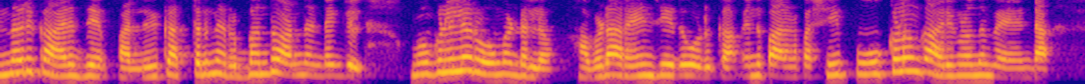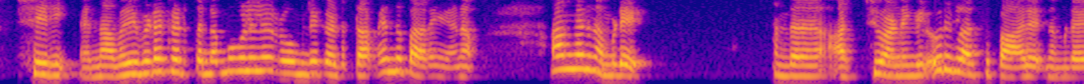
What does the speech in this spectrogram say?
എന്നൊരു കാര്യം ചെയ്യും. പല്ലവിക്ക് അത്ര നിർബന്ധമാണെന്നുണ്ടെങ്കിൽ മുകളിലെ റൂം ഉണ്ടല്ലോ അവിടെ അറേഞ്ച് ചെയ്ത് കൊടുക്കാം എന്ന് പറയണം പക്ഷേ ഈ പൂക്കളും കാര്യങ്ങളൊന്നും വേണ്ട. ശരി എന്നാ അവരിവിടെ കിടത്തണ്ട മുകളിലെ റൂമിൽ കിടത്താം എന്ന് പറയണം. അങ്ങനെ നമ്മുടെ എന്താണ് അച്ചു ആണെങ്കിൽ ഒരു ഗ്ലാസ് പാൽ നമ്മുടെ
